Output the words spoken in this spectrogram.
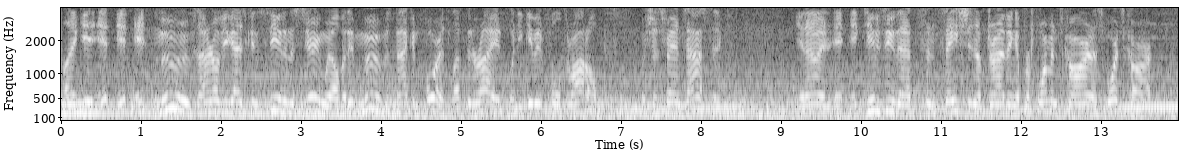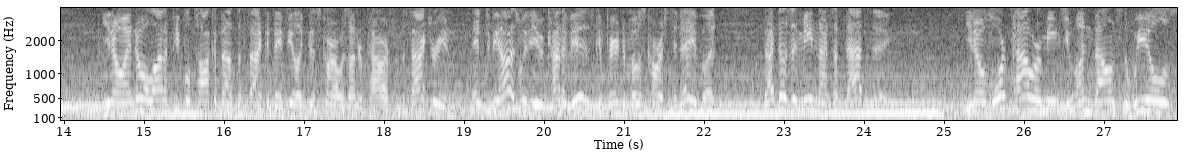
Like, it, it, it, it moves. I don't know if you guys can see it in the steering wheel, but it moves back and forth, left and right, when you give it full throttle, which is fantastic. You know, it, it gives you that sensation of driving a performance car and a sports car. You know, I know a lot of people talk about the fact that they feel like this car was underpowered from the factory, and, and to be honest with you, it kind of is compared to most cars today, but that doesn't mean that's a bad thing. You know, more power means you unbalance the wheels,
